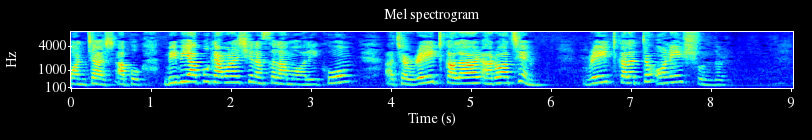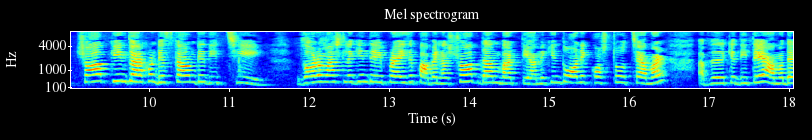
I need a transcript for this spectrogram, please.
পঞ্চাশ। আপু, বিবি আপু কেমন আছেন? আসসালামু আলাইকুম। আচ্ছা রেড কালার আরও আছেন রেড কালারটা অনেক সুন্দর। সব কিন্তু এখন ডিসকাউন্টে দিচ্ছি। গরম আসলে কিন্তু এই প্রাইসে পাবে না। সব দাম বাড়তি। আমি কিন্তু অনেক কষ্ট হচ্ছে আমার আপনাদেরকে দিতে। আমাদের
